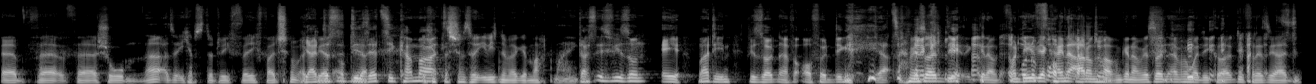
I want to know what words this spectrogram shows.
äh, ver verschoben. Ne? Also ich habe es natürlich völlig falsch schon mal Ja, erklärt. das ist, die setzt die Ich Kamera. habe das schon so ewig nicht mehr gemacht, mein Das ist wie so ein, ey, Martin, wir sollten einfach aufhören, Dinge. Ja, zu wir sollten die, genau, von denen wir keine Ahnung haben. Genau, wir sollten einfach mal die, die Fresse halten.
